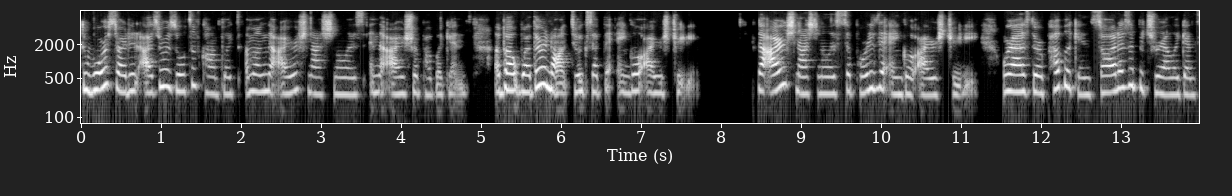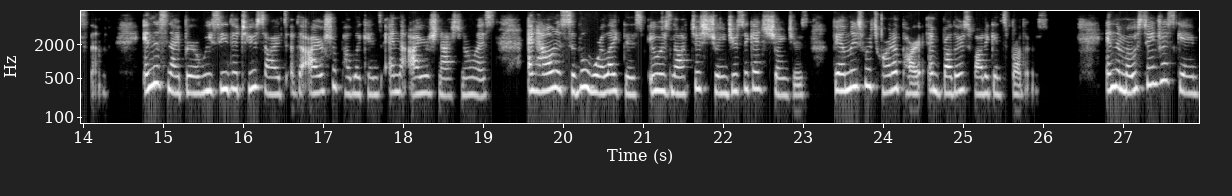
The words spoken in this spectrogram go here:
The war started as a result of conflict among the Irish Nationalists and the Irish Republicans about whether or not to accept the Anglo Irish Treaty. The Irish Nationalists supported the Anglo Irish Treaty, whereas the Republicans saw it as a betrayal against them. In The Sniper, we see the two sides of the Irish Republicans and the Irish Nationalists, and how in a civil war like this, it was not just strangers against strangers, families were torn apart, and brothers fought against brothers. In the most dangerous game,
